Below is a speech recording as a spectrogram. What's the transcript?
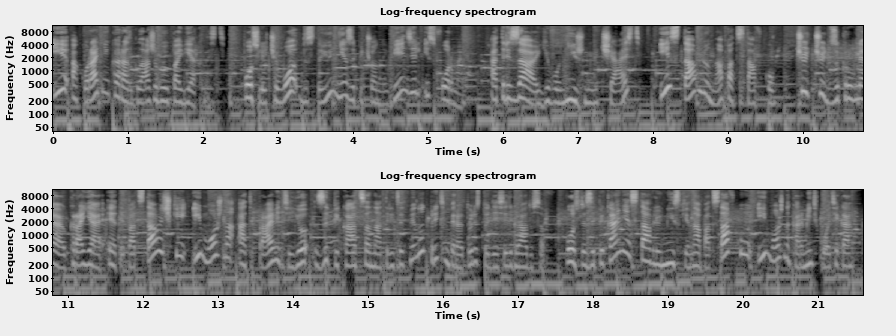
и аккуратненько разглаживаю поверхность, после чего достаю незапеченный вензель из формы. Отрезаю его нижнюю часть и ставлю на подставку. Чуть-чуть закругляю края этой подставочки и можно отправить ее запекаться на 30 минут при температуре 110 градусов. После запекания ставлю миски на подставку и можно кормить котика.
